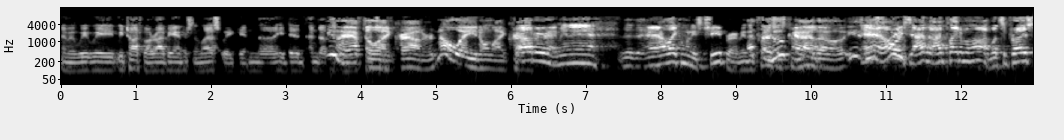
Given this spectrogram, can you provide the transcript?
I mean, we, we, we talked about Robbie Anderson last week and, uh, he did end up. You have to like Crowder. No way you don't like Crowder. Crowder, I mean, eh, I like him when he's cheaper. I mean, That's the price is guy up. though. He's, he Yeah, scored he's, I, I played him a lot. What's the price?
